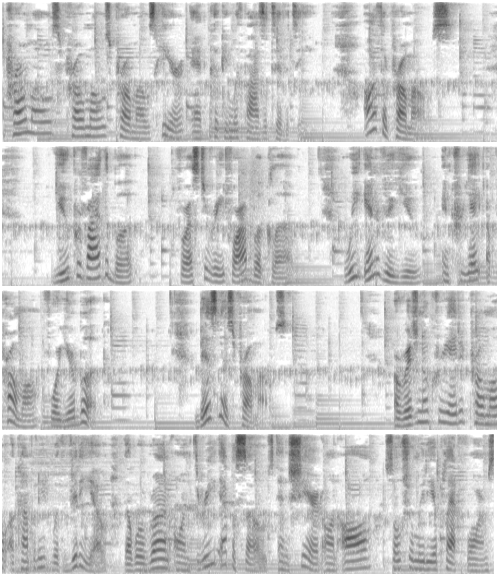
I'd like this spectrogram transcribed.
Promos, promos, promos here at Cooking with Positivity. Author promos. You provide the book for us to read for our book club. We interview you and create a promo for your book. Business promos. Original created promo accompanied with video that will run on three episodes and shared on all social media platforms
